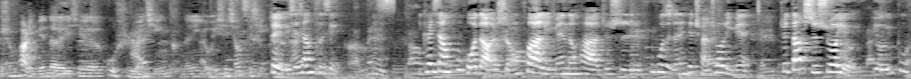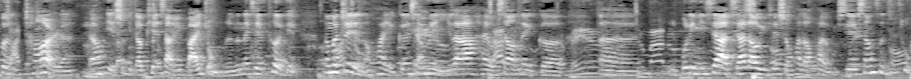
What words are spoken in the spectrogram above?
神话里面的一些故事原型，可能有一些相似性。对，有一些相似性。嗯，你看像复活岛神话里面的话，就是复活者的那些传说里面，就当时说有有一部分长耳人，然后也是比较偏向于白种人的那些特点。那么这一点的话，也跟夏威夷啦，还有像那个呃波利尼西亚其他岛屿一些神话的话，有一些相似之处。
